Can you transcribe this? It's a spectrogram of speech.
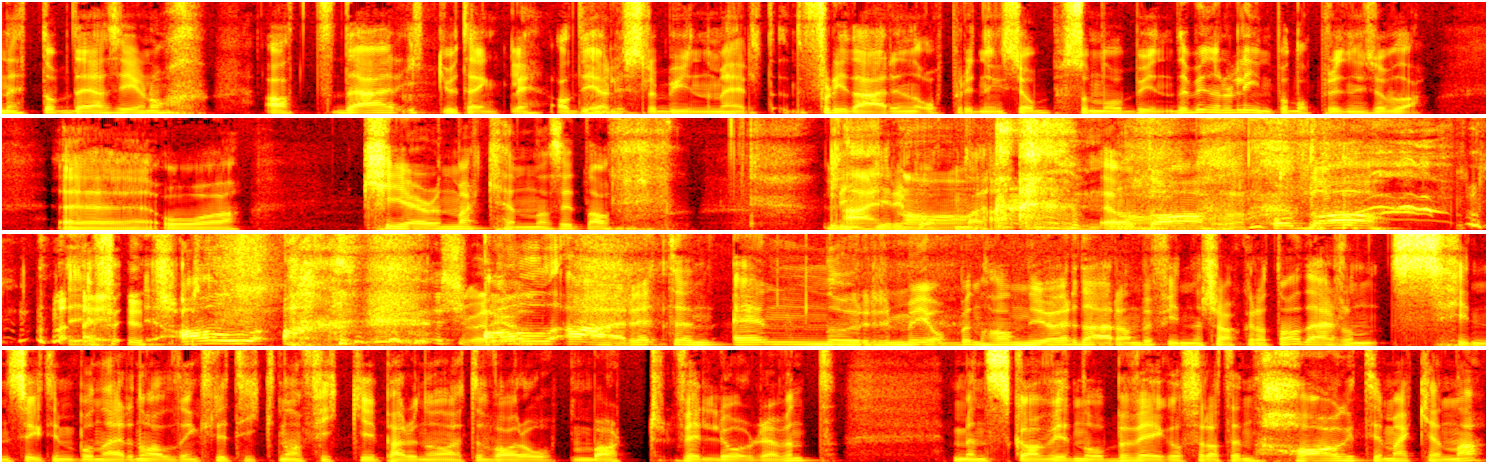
nettopp det jeg sier nå. At det er ikke utenkelig at de har lyst til å begynne med helt Fordi det er en opprydningsjobb som nå begynner Det begynner å ligne på en opprydningsjobb, da. Eh, og Kieran McKenna sitt navn ligger Nei, i potten der. Og da, og da all, all ære til den enorme jobben han gjør der han befinner seg akkurat nå. Det er sånn sinnssykt imponerende, og all den kritikken han fikk i Perun United var åpenbart veldig overdrevent. Men skal vi nå bevege oss fra Ten Hag til McKenna,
